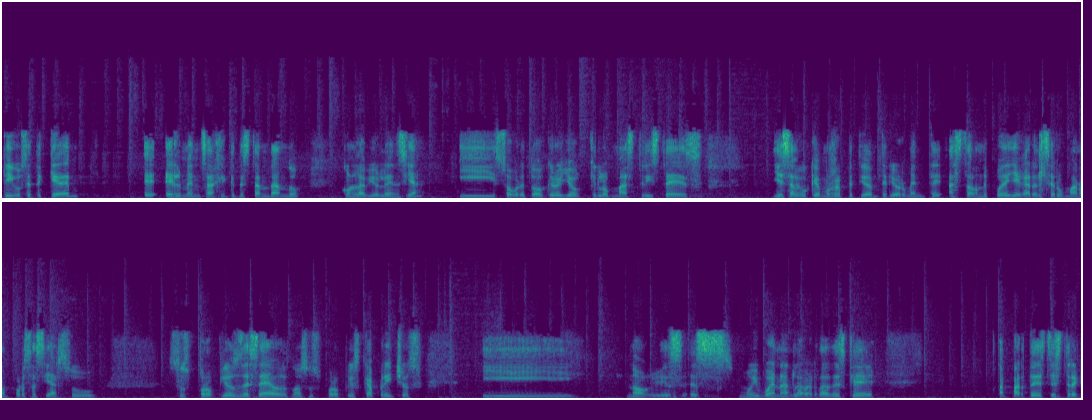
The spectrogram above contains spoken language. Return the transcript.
digo, se te queda eh, el mensaje que te están dando con la violencia y sobre todo creo yo que lo más triste es, y es algo que hemos repetido anteriormente, hasta dónde puede llegar el ser humano por saciar su, sus propios deseos, ¿no? Sus propios caprichos. Y no, es, es muy buena. La verdad es que aparte de este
